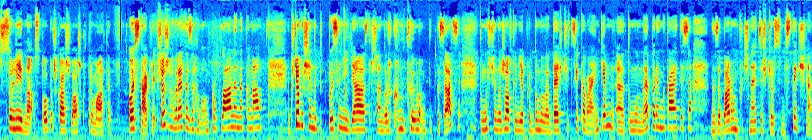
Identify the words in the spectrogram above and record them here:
солідна стопочка, аж важко тримати. Ось так. Якщо ж говорити загалом про плани на канал, якщо ви ще не підписані, я страшенно рекомендую вам підписатися, тому що на жовтень я придумала дещо цікавеньке, е, тому не перемикайтеся. Незабаром почнеться щось містичне.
